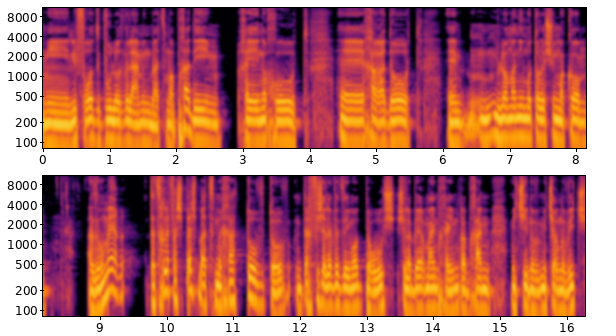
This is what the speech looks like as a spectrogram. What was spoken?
מלפרוץ גבולות ולהאמין בעצמו? פחדים, חיי נוחות, אה, חרדות, אה, לא מניעים אותו לשום מקום. אז הוא אומר, אתה צריך לפשפש בעצמך טוב טוב, אני תכף אשלב את זה עם עוד פירוש של הבאר מים חיים, רב חיים מצ'רנוביץ',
